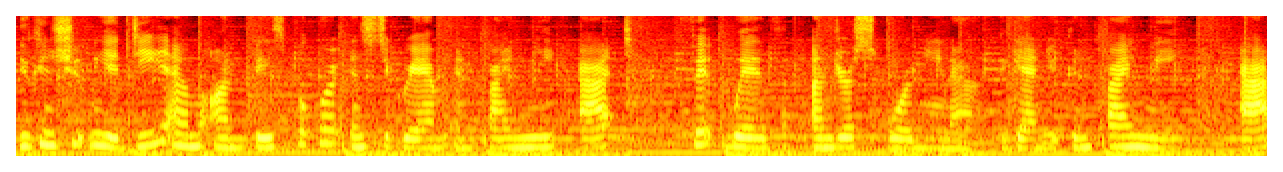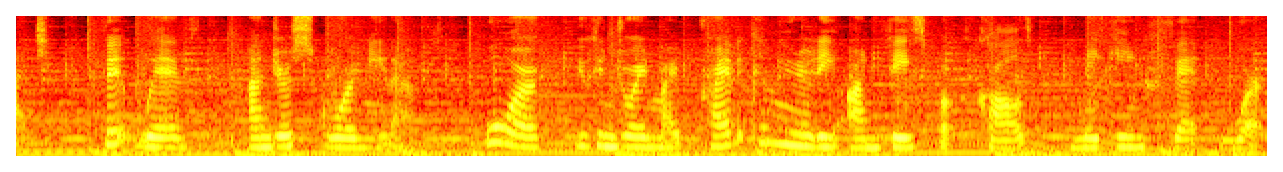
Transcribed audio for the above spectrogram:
You can shoot me a DM on Facebook or Instagram and find me at fitwith underscore Nina. Again, you can find me at fitwith underscore Nina. Or you can join my private community on Facebook called Making Fit Work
